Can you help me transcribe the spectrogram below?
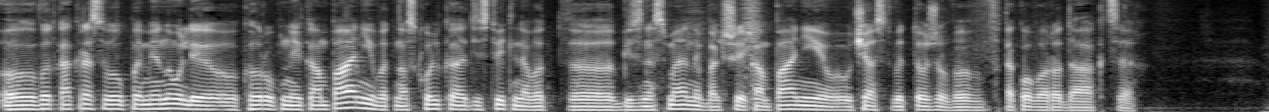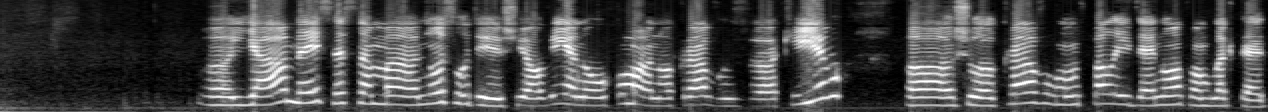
Э, Вот как раз вы упомянули крупные компании. Вот насколько действительно вот э, бизнесмены, большие компании участвуют тоже в, в такого рода акциях? Uh, Jā, mēs esam uh, nosūtījuši jau vienu humāno kravu uz uh, Kijevu. Šo kravu mums palīdzēja nokomplektēt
